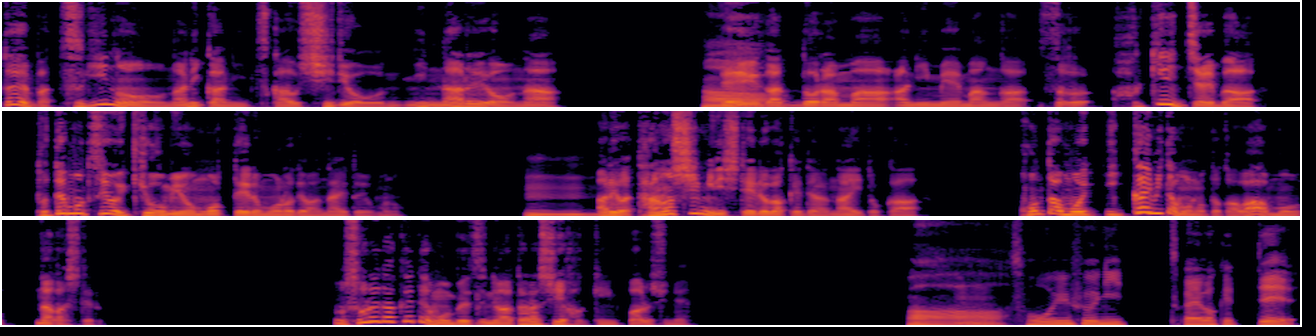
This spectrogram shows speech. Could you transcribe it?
例えば次の何かに使う資料になるような映画、ドラマ、アニメ、漫画、はっきり言っちゃえば、とても強い興味を持っているものではないというもの。うんうんうんあるいは楽しみにしているわけではないとか、本当はもう一回見たものとかはもう流してる。でもそれだけでも別に新しい発見いっぱいあるしね。ああ、うんそういうふうに使い分けて、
